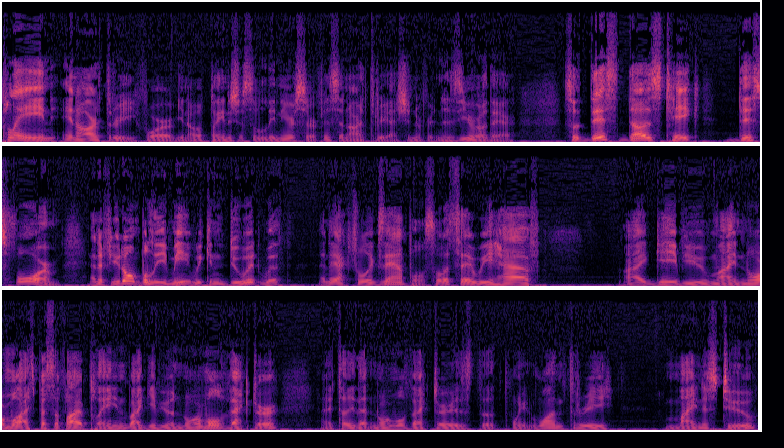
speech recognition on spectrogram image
plane in R3. For, you know, a plane is just a linear surface in R3. I shouldn't have written a 0 there. So this does take this form. And if you don't believe me, we can do it with an actual example. So let's say we have, I gave you my normal, I specify a plane, but I give you a normal vector. And I tell you that normal vector is the point 1, 3, minus 2.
